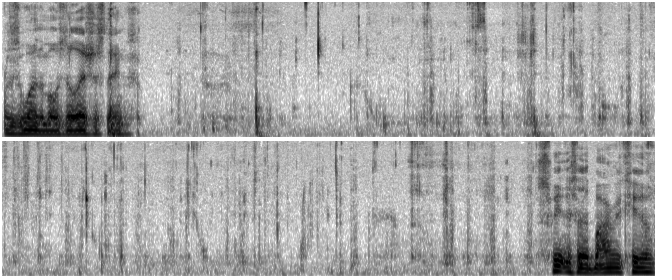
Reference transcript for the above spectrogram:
this is one of the most delicious things. Sweetness of the barbecue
